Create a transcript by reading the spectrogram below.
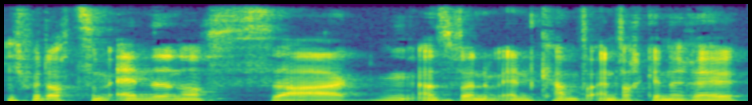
Ich würde auch zum Ende noch sagen, also bei einem Endkampf einfach generell,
